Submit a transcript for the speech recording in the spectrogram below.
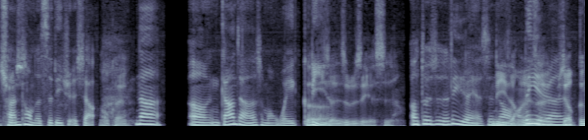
传统的私立学校。OK，那嗯、呃，你刚刚讲的什么维格丽人是不是也是？哦，对对对，丽人也是丽人比较跟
